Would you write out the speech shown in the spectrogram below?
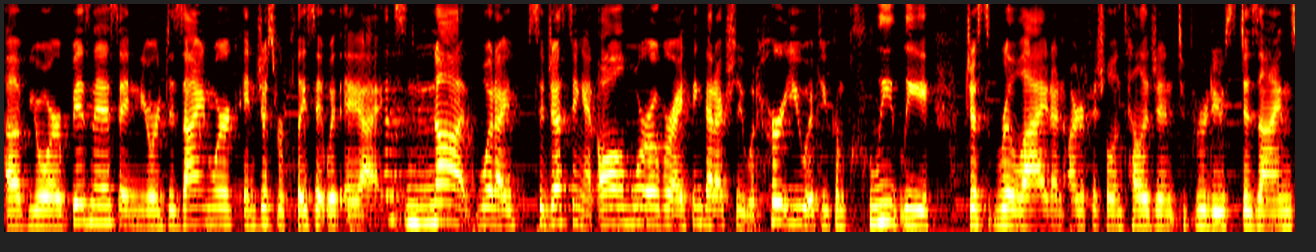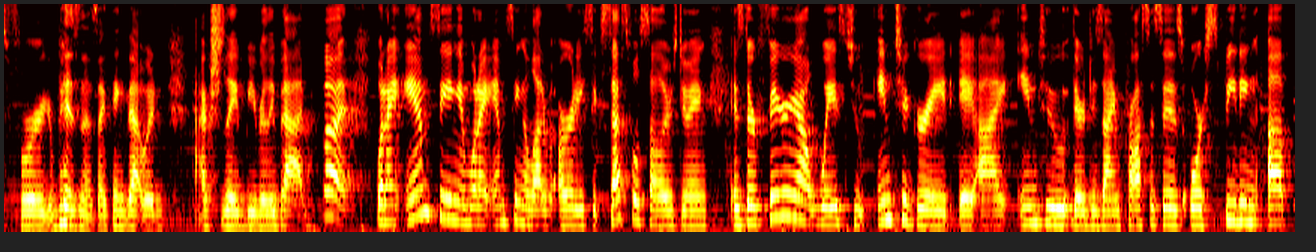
of your business and your design work and just replace it with AI. That's not what I'm suggesting at all. Moreover, I think that actually would hurt you if you completely just relied on artificial intelligence to produce designs for your business. I think that would actually be really bad. But what I am seeing and what I am seeing a lot of already successful sellers doing is they're figuring out out ways to integrate AI into their design processes or speeding up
